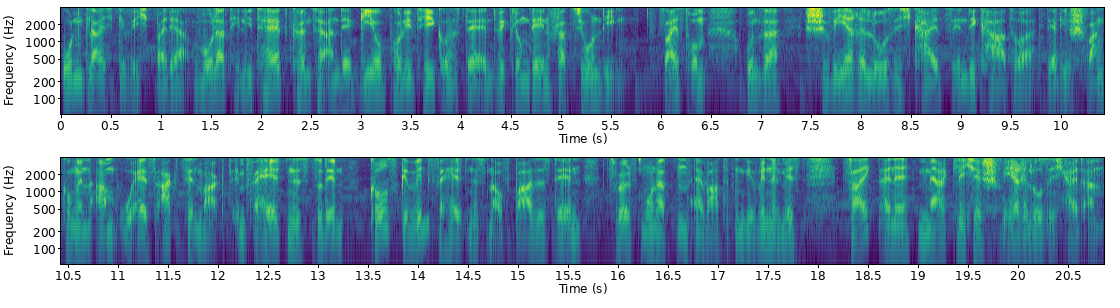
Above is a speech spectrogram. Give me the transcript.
Ungleichgewicht bei der Volatilität könnte an der Geopolitik und der Entwicklung der Inflation liegen. Sei es drum, unser Schwerelosigkeitsindikator, der die Schwankungen am US-Aktienmarkt im Verhältnis zu den Kursgewinnverhältnissen auf Basis der in zwölf Monaten erwarteten Gewinne misst, zeigt eine merkliche Schwerelosigkeit an.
